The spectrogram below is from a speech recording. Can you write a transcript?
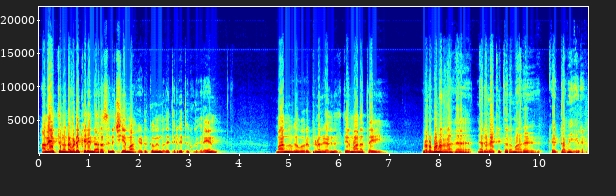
அனைத்து நடவடிக்கைகளை இந்த அரசு நிச்சயமாக எடுக்கும் என்பதை தெரிவித்துக் கொள்கிறேன். மாண்புமிகு உறுப்பினர்கள் இந்த தீர்மானத்தை உடம்புணராக நிறைவேற்றித் தருமாறு கேட்டு அமைகிறேன்.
